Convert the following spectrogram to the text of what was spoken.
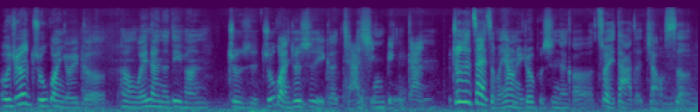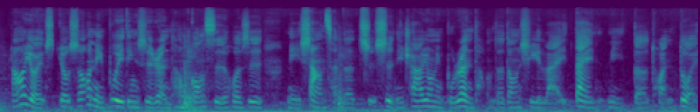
我觉得主管有一个很为难的地方，就是主管就是一个夹心饼干。就是再怎么样，你就不是那个最大的角色。然后有有时候你不一定是认同公司或是你上层的指示，你却要用你不认同的东西来带你的团队。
